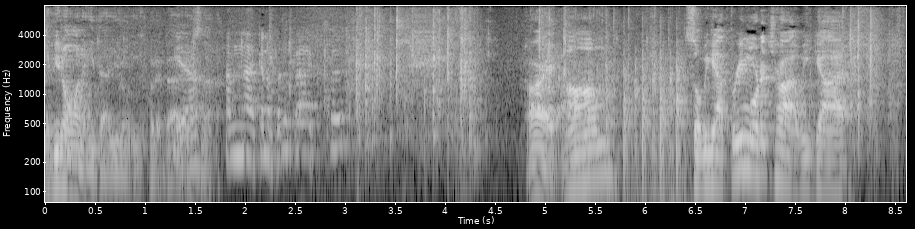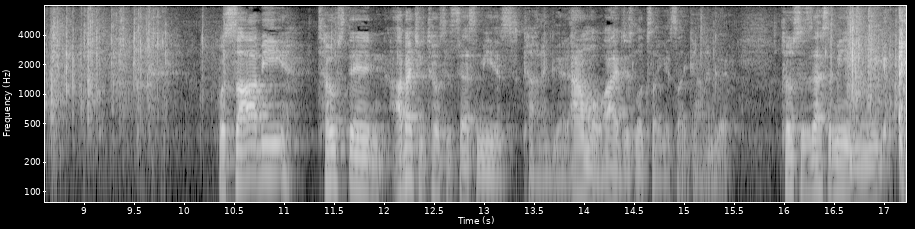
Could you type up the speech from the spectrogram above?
If you don't want to eat that, you don't need to put it back. Yeah, not- I'm not gonna put it back, but All right. Um. So we got three more to try. We got wasabi, toasted. I bet you toasted sesame is kind of good. I don't know why. It just looks like it's like kind of good. Toasted sesame, and then we got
